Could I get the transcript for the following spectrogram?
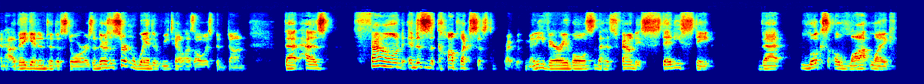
and how they get into the stores. And there's a certain way that retail has always been done that has found and this is a complex system right with many variables that has found a steady state that looks a lot like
